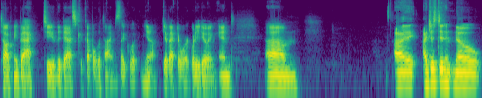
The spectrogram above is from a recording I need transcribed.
talk me back to the desk a couple of times, like, what, you know, get back to work. What are you doing? And um, I I just didn't know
